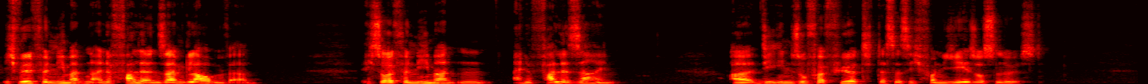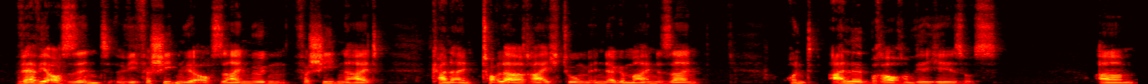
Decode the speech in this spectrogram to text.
Ich will für niemanden eine Falle in seinem Glauben werden. Ich soll für niemanden eine Falle sein, äh, die ihn so verführt, dass er sich von Jesus löst. Wer wir auch sind, wie verschieden wir auch sein mögen, Verschiedenheit kann ein toller Reichtum in der Gemeinde sein und alle brauchen wir Jesus. Ähm,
